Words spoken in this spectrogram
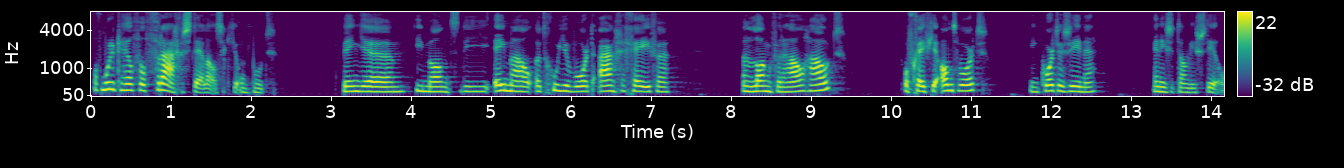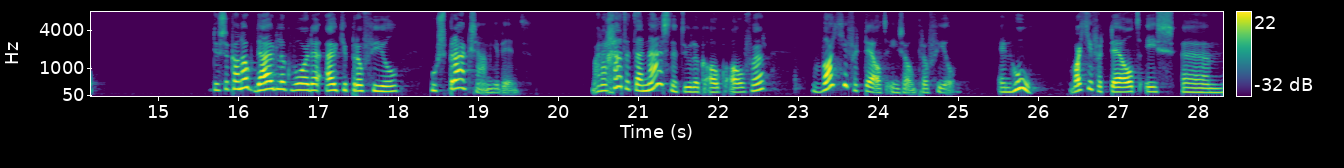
Of moet ik heel veel vragen stellen als ik je ontmoet? Ben je iemand die eenmaal het goede woord aangegeven een lang verhaal houdt? Of geef je antwoord in korte zinnen en is het dan weer stil? Dus er kan ook duidelijk worden uit je profiel hoe spraakzaam je bent. Maar dan gaat het daarnaast natuurlijk ook over wat je vertelt in zo'n profiel en hoe. Wat je vertelt is, ehm,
